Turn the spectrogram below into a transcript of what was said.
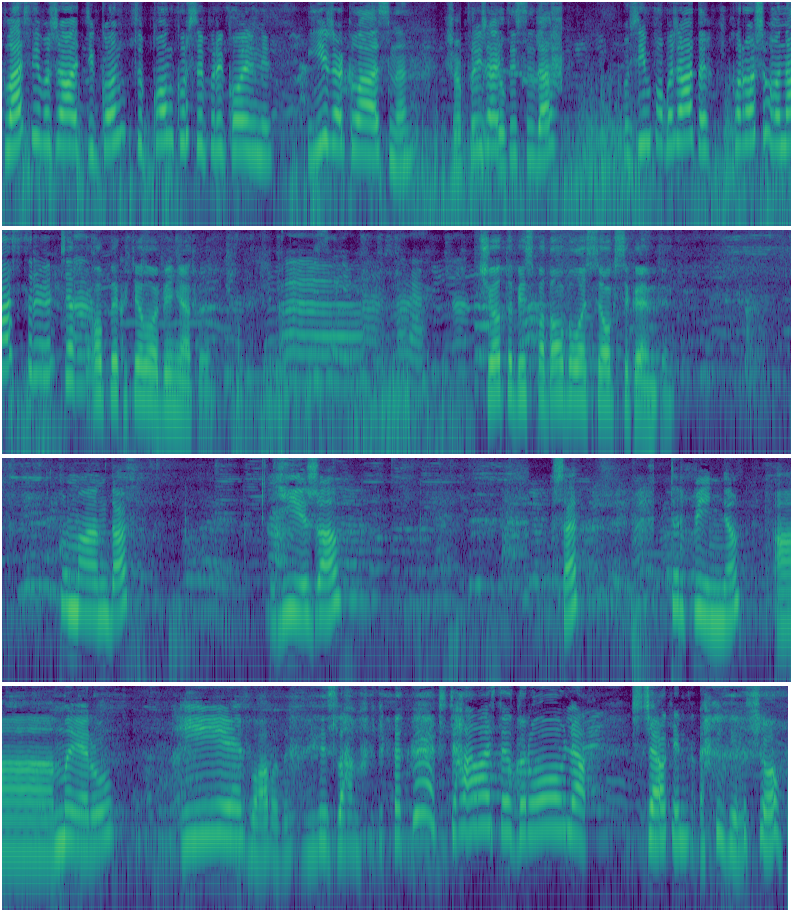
Класні вважають, кон- конкурси прикольні, їжа класна. Що б ти Приїжджайте сюди. Усім побажати хорошого настрою. Кого б ти хотіла обійняти? Що тобі сподобалося у Оксикемпі? Команда, їжа, все, терпіння, а, миру і злагоди. І злагоди. Щастя, здоров'я, щокін. Що?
